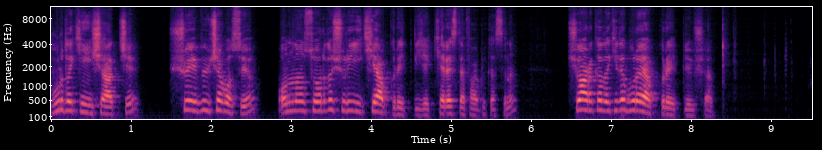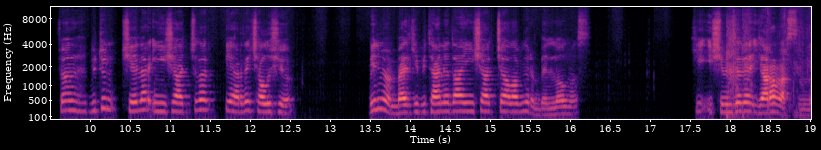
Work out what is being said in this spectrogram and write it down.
buradaki inşaatçı şu evi 3'e basıyor. Ondan sonra da şurayı 2'ye upgradeleyecek. Kereste fabrikasını. Şu arkadaki de buraya upgradeleyecek şu an. Şu an bütün şeyler inşaatçılar bir yerde çalışıyor. Bilmiyorum belki bir tane daha inşaatçı alabilirim belli olmaz. Ki işimize de yarar aslında.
